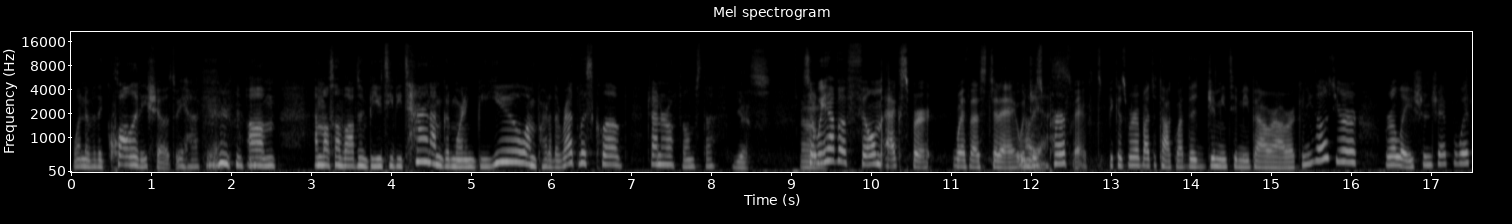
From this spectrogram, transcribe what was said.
one of the quality shows we have here. um, I'm also involved in BUTV 10 on Good Morning BU. I'm part of the Red List Club, general film stuff. Yes. so Um, we have a film expert with us today, which Oh, is yes. perfect because we're about to talk about the Jimmy Timmy Power Hour. Can you tell us your relationship with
